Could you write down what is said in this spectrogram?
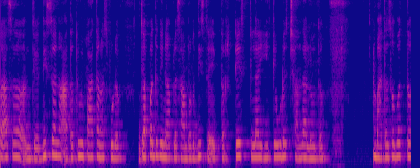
असं ते दिसतं ना आता तुम्ही पाहतानाच पुढं ज्या पद्धतीने आपलं सांबार दिसतंय तर टेस्टलाही तेवढंच छान झालं होतं. भातासोबत तर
